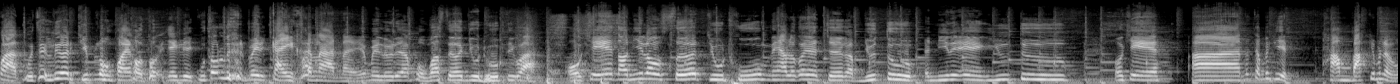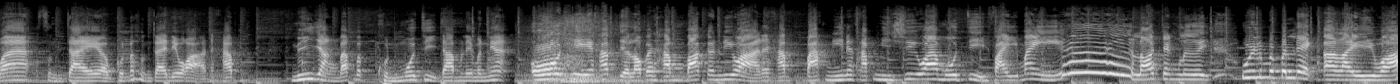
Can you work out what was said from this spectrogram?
กว่ากูจะเลื่อนคลิปลงไปของตัวเองเนี่ยกูต้องเลื่อนไปไกลขนาดไหน ไม่รู้เลยผมว่าเซิร์ช YouTube ดีกว่า โอเค ตอนนี้เราเซิร์ช YouTube นะครับเราก็จะเจอกับ YouTube อันนี้นั่นเอง YouTube โอเค อ่าถ้าจะไม่ผิดทำบั๊กที่มันแบบว่าสนใจแบบคนน่าสนใจดีกว่านะครับ นี่อย่างบั๊กแบบขนโมจิดำเลยมันเนี่ย โอเคครับ เดี๋ยวเราไปทำบั๊กกันดีกว่านะครับบั๊กนี้นะครับมีชื่อว่าโมจิไฟไหม้เอ้อร้อนจังเลย อุ้ยแล้วมันเป็นเหล็กอะไรวะ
